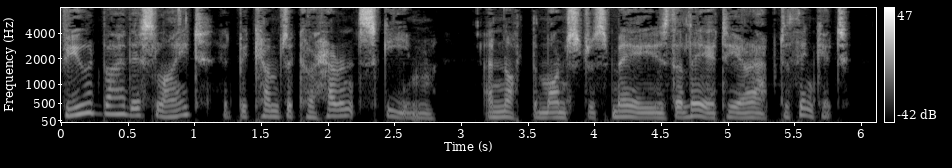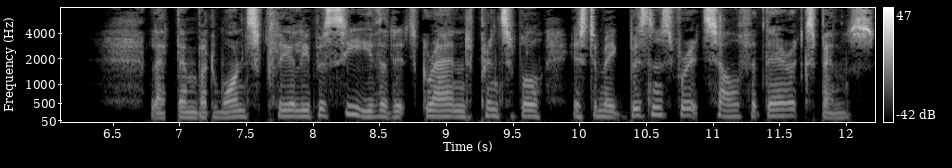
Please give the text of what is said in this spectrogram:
Viewed by this light, it becomes a coherent scheme and not the monstrous maze the laity are apt to think it. Let them but once clearly perceive that its grand principle is to make business for itself at their expense,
